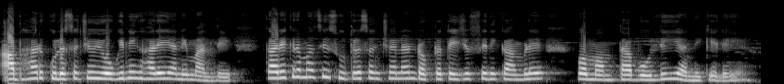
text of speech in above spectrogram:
आभार कुलसचिव योगिनी घारे यांनी मानले. कार्यक्रमाचे सूत्रसंचालन डॉक्टर तेजस्विनी कांबळे व ममता बोल्ली यांनी केले.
